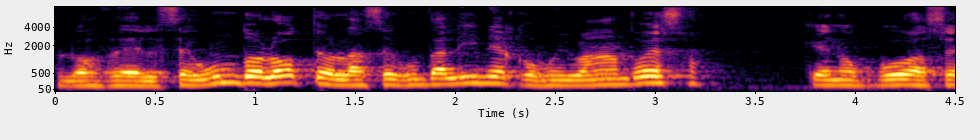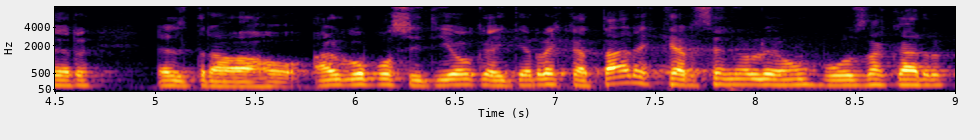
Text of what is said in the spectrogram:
los del segundo lote o la segunda línea, como Iván Anduesa, que no pudo hacer el trabajo. Algo positivo que hay que rescatar es que Arsenio León pudo sacar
